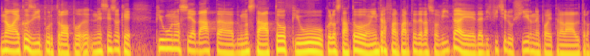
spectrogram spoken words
No, è così purtroppo, eh, nel senso che più uno si adatta ad uno stato, più quello stato entra a far parte della sua vita ed è difficile uscirne poi tra l'altro.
